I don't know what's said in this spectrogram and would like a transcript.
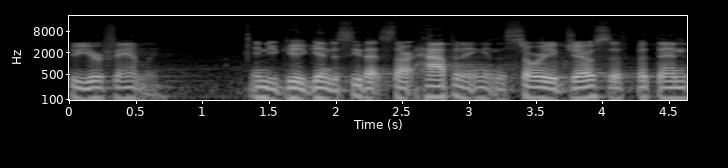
through your family. And you begin to see that start happening in the story of Joseph. But then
